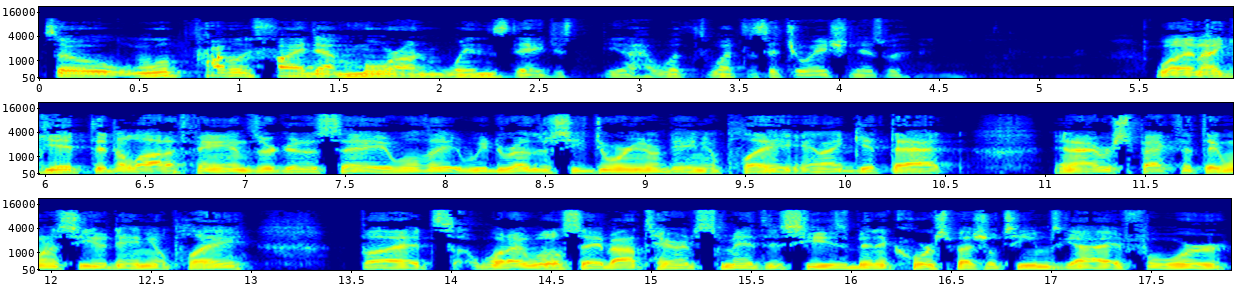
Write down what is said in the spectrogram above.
So we'll probably find out more on Wednesday, just you know what what the situation is with him. Well, and I get that a lot of fans are going to say, "Well, they, we'd rather see Dorian O'Daniel play," and I get that, and I respect that they want to see O'Daniel play. But what I will say about Terrance Smith is he's been a core special teams guy for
